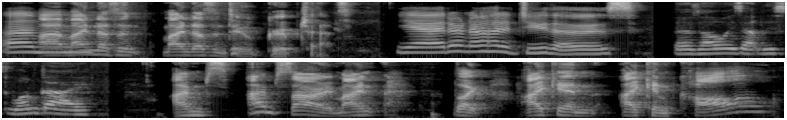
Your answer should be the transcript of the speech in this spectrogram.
Um Uh, mine doesn't. Mine doesn't do group chats. Yeah, I don't know how to do those. There's always at least one guy. I'm. s- I'm sorry. Mine. Like I can. I can call.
